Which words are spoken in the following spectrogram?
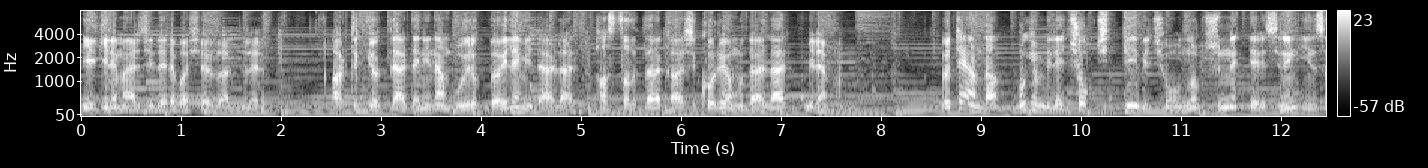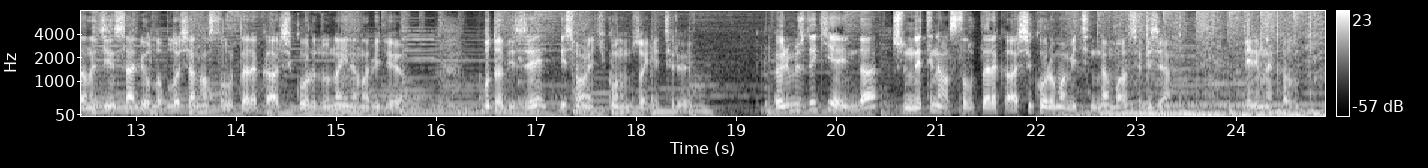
ilgili mercilere başarılar dilerim. Artık göklerden inen buyruk böyle mi derler, hastalıklara karşı koruyor mu derler bilemem. Öte yandan bugün bile çok ciddi bir çoğunluk sünnet derisinin insanı cinsel yolla bulaşan hastalıklara karşı koruduğuna inanabiliyor. Bu da bizi bir sonraki konumuza getiriyor. Önümüzdeki yayında sünnetin hastalıklara karşı koruma mitinden bahsedeceğim. Benimle kalın.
